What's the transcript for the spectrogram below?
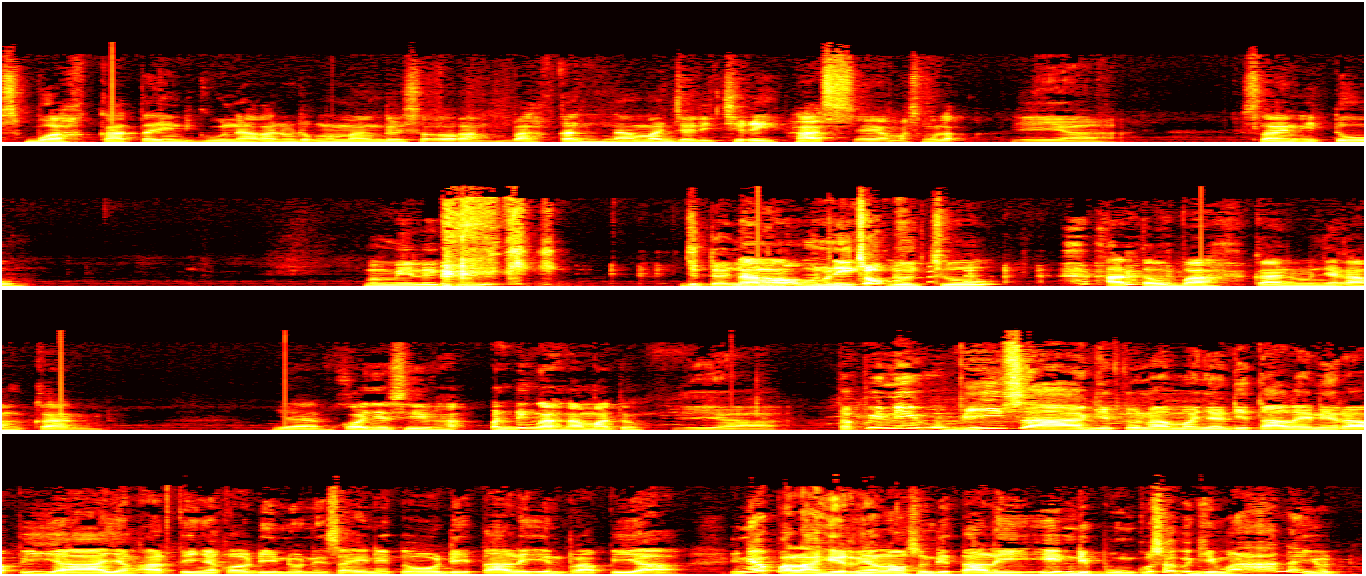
sebuah kata yang digunakan untuk memanggil seorang. Bahkan nama jadi ciri khas ya Mas Mulak. Iya. Selain itu memiliki Jedanya nama unik, mencok. lucu atau bahkan menyeramkan. Ya pokoknya sih penting lah nama tuh. Iya. Tapi ini kok bisa gitu namanya ditaleni rapia yang artinya kalau di Indonesia ini tuh ditaliin rapia. Ini apa lahirnya langsung ditaliin, dibungkus apa gimana Yud?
